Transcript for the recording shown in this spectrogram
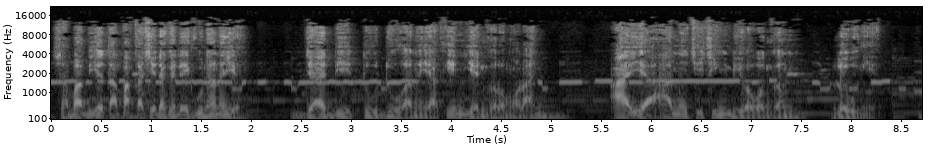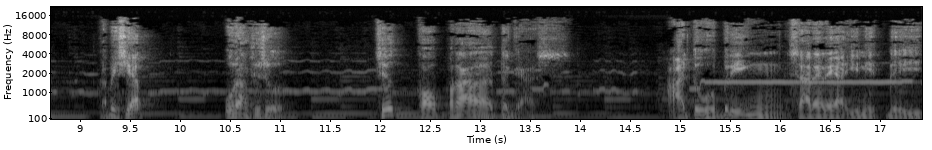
Sabab ieu tapak kasih da gede gunana yuk jadi tuduh anu yakin yen goromolan aya anu cicing di wewengkeng lewengit KB siap? Urang susul. Cek kopral tegas. Atuh Bring sarerea init De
